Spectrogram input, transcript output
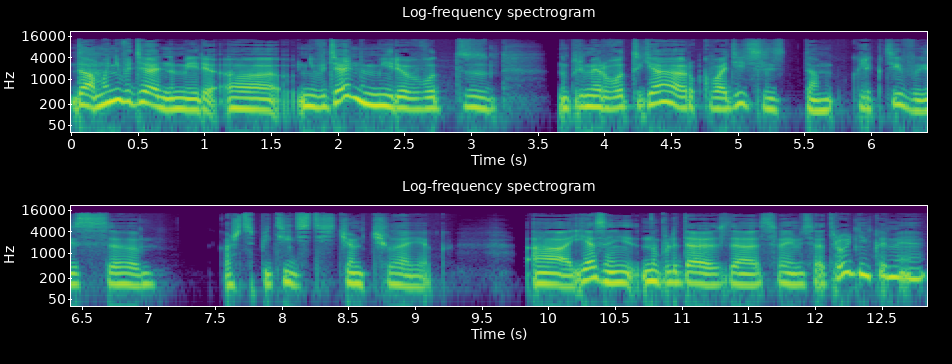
Да, мы не в идеальном мире. А не в идеальном мире вот э, Например, вот я руководитель там, коллектива из, э, кажется, 50 с чем-то человек. А, я за, наблюдаю за своими сотрудниками,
